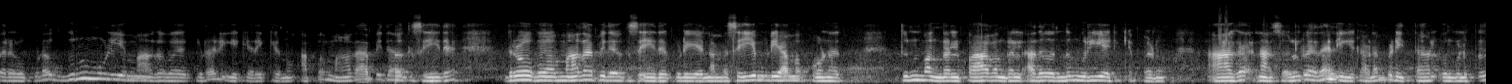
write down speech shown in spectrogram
பிறகு கூட குரு மூலியமாக கூட நீங்கள் கிடைக்கணும். அப்போ மாதா பிதாவுக்கு செய்த துரோகம் மாதா பிதாவுக்கு செய்தக்கூடிய நம்ம செய்ய முடியாமல் போன துன்பங்கள் பாவங்கள் அது வந்து முறியடிக்கப்படும். ஆக நான் சொல்கிறத நீங்கள் கடைப்பிடித்தால் உங்களுக்கு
